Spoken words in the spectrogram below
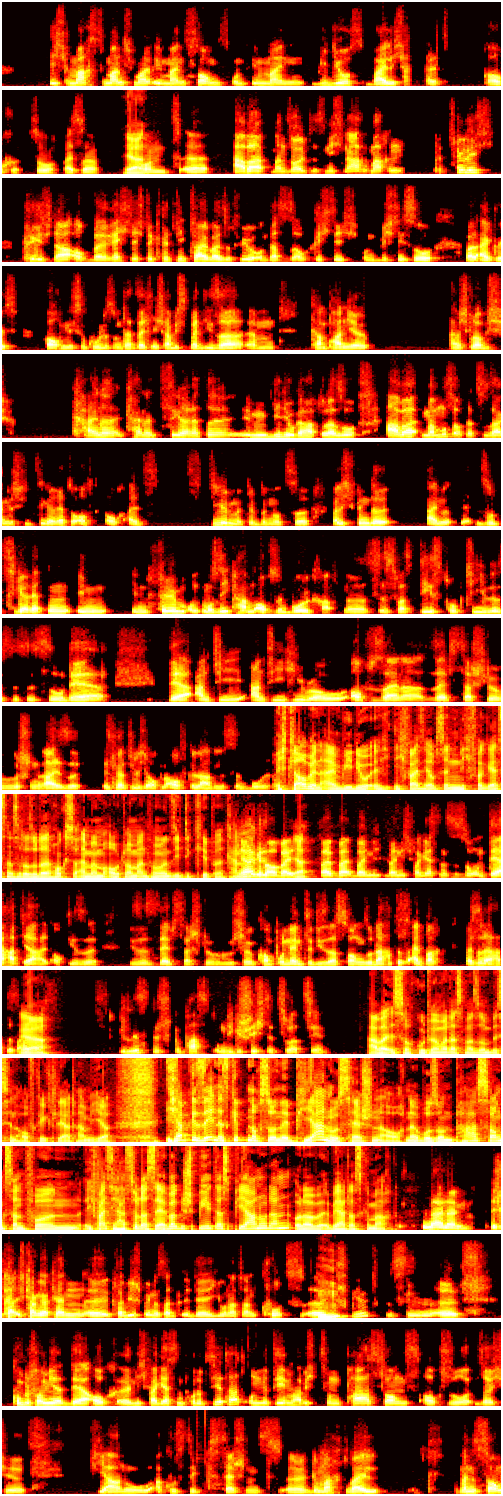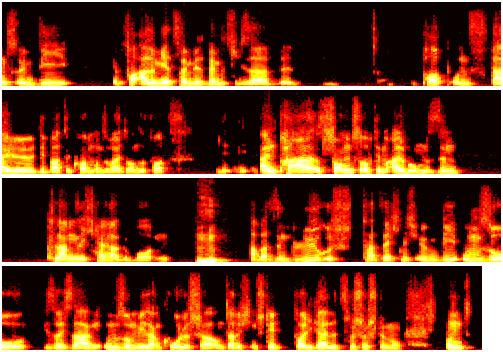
Ich mache es manchmal in meinen Songs und in meinen Videos, weil ich halt rauche. So, weißt du? Ja. Und äh, aber man sollte es nicht nachmachen. Natürlich kriege ich da auch berechtigte Kritik teilweise für und das ist auch richtig und wichtig so, weil eigentlich Rauchen nicht so cool ist. Und tatsächlich habe ich es bei dieser ähm, Kampagne, habe ich glaube ich keine, keine Zigarette im Video gehabt oder so. Aber man muss auch dazu sagen, dass ich die Zigarette oft auch als Stilmittel benutze, weil ich finde, eine, so Zigaretten in, in Film und Musik haben auch Symbolkraft. Ne? Es ist was Destruktives, es ist so der, der Anti, Anti-Hero auf seiner selbstzerstörerischen Reise ist natürlich auch ein aufgeladenes Symbol. Ich glaube, in einem Video, ich, ich weiß nicht, ob es denn nicht vergessen ist oder so, da hockst du einmal im Auto am Anfang, man sieht die Kippe. Kann, ja, genau, bei, ja. Bei, bei, bei, bei, nicht vergessen ist es so, und der hat ja halt auch diese, diese selbstzerstörerische Komponente dieser Song. So, da hat es einfach, weißt du, da hat es einfach ja. stilistisch gepasst, um die Geschichte zu erzählen. Aber ist doch gut, wenn wir das mal so ein bisschen aufgeklärt haben hier. Ich habe gesehen, es gibt noch so eine Piano-Session auch, ne? Wo so ein paar Songs dann von. Ich weiß nicht, hast du das selber gespielt, das Piano dann? Oder wer hat das gemacht? Nein, nein. Ich kann, ich kann gar kein äh, Klavier spielen, das hat der Jonathan Kurz äh, mhm. gespielt. Das ist ein äh, Kumpel von mir, der auch äh, nicht vergessen produziert hat. Und mit dem habe ich zu ein paar Songs auch so solche Piano-Akustik-Sessions äh, gemacht, weil meine Songs irgendwie, vor allem jetzt, wenn wir, wenn wir zu dieser äh, Pop- und Style-Debatte kommen und so weiter und so fort. Ein paar Songs auf dem Album sind klanglich heller geworden, mhm. aber sind lyrisch tatsächlich irgendwie umso, wie soll ich sagen, umso melancholischer und dadurch entsteht voll die geile Zwischenstimmung. Und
